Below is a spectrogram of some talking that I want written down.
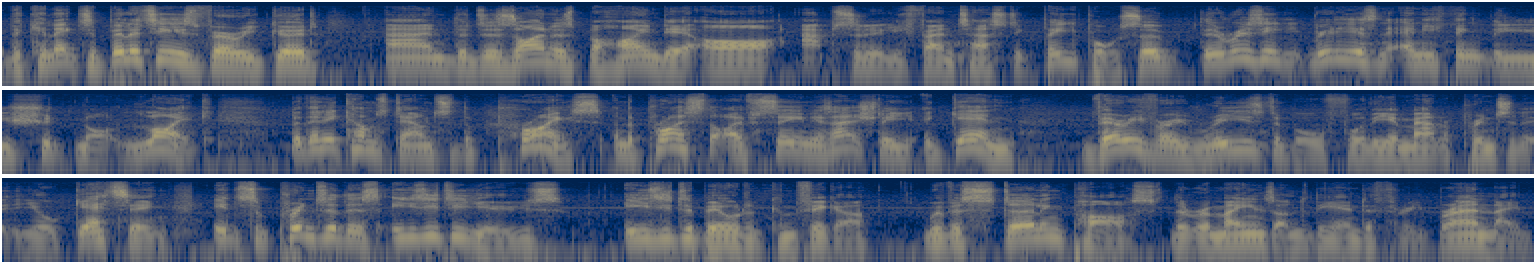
The connectability is very good and the designers behind it are absolutely fantastic people. So there is really isn't anything that you should not like. But then it comes down to the price, and the price that I've seen is actually again very very reasonable for the amount of printer that you're getting. It's a printer that's easy to use, easy to build and configure, with a sterling past that remains under the Ender 3 brand name.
